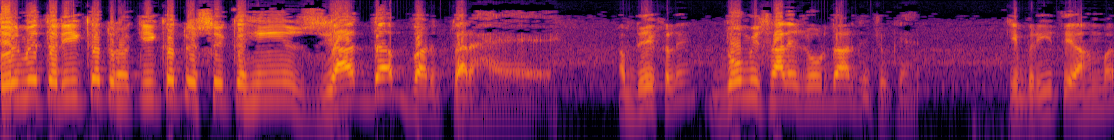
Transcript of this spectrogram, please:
علم طریقت اور حقیقت اس سے کہیں زیادہ برتر ہے۔ اب دیکھ لیں، دو مثالیں زوردار دے چکے ہیں، کبریت احمر،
